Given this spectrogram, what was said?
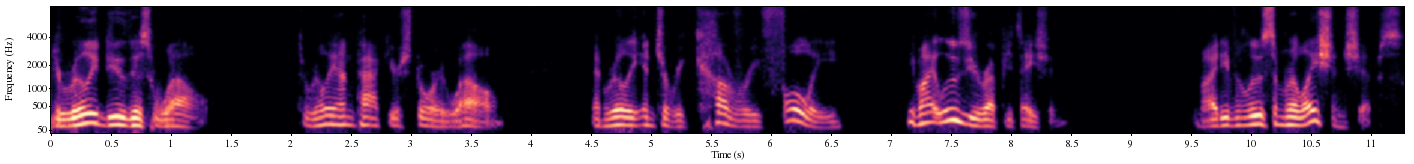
to really do this well, to really unpack your story well, and really into recovery fully, you might lose your reputation. You might even lose some relationships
